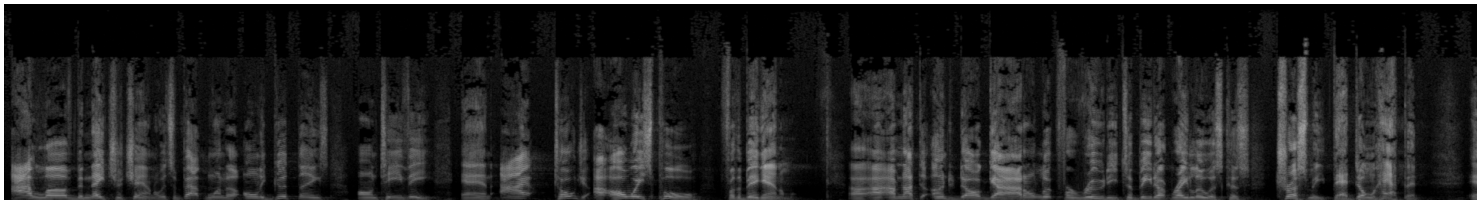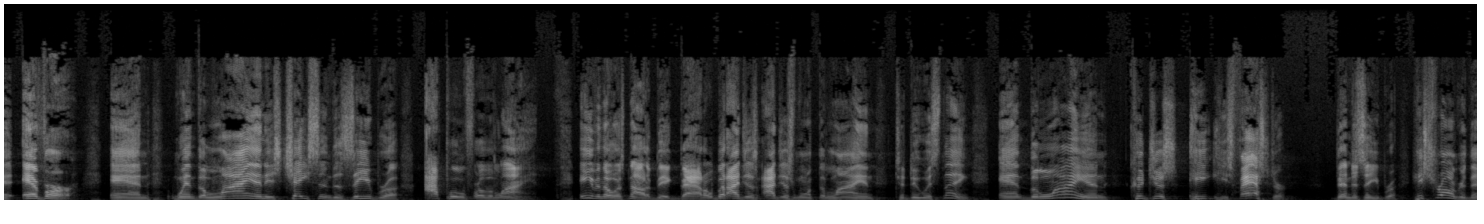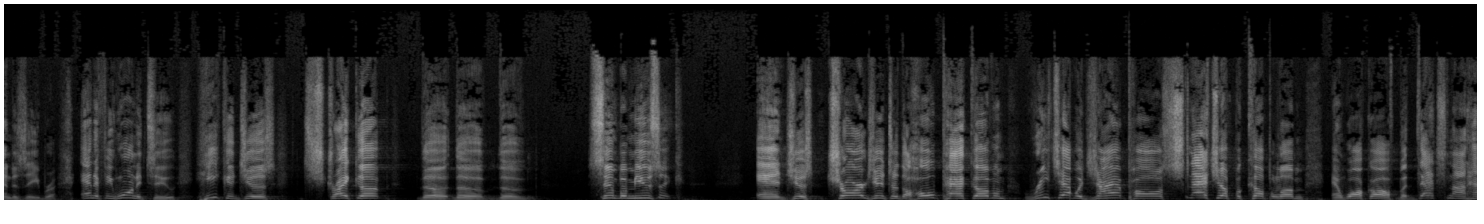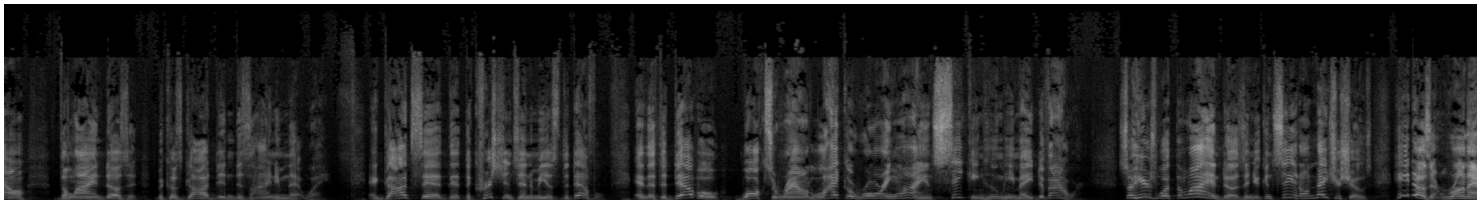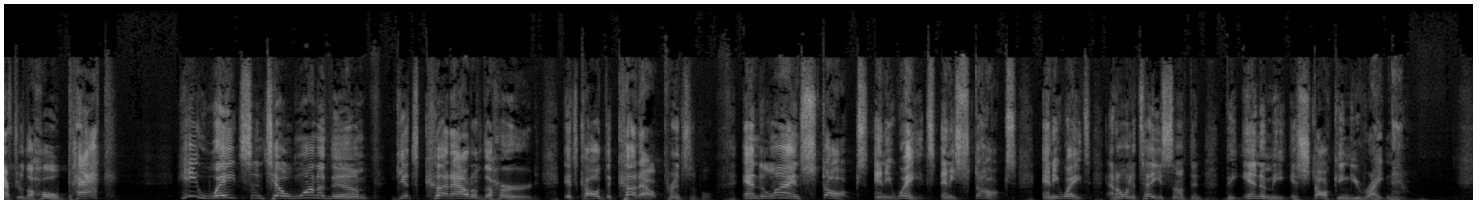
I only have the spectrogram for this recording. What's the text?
I love the Nature Channel. It's about one of the only good things on TV. And I told you, I always pull for the big animal. Uh, I, am not the underdog guy. I don't look for Rudy to beat up Ray Lewis because, trust me, that don't happen ever. And when the lion is chasing the zebra, I pull for the lion. Even though it's not a big battle, but I just I just want the lion to do his thing. And the lion could just he, he's faster than the zebra. He's stronger than the zebra. And if he wanted to, he could just strike up the the the cymbal music and just charge into the whole pack of them, reach out with giant paws, snatch up a couple of them, and walk off. But that's not how the lion does it because God didn't design him that way. And God said that the Christian's enemy is the devil, and that the devil walks around like a roaring lion seeking whom he may devour. So here's what the lion does, and you can see it on nature shows. He doesn't run after the whole pack. He waits until one of them gets cut out of the herd. It's called the cutout principle. And the lion stalks and he waits and he stalks and he waits. And I want to tell you something the enemy is stalking you right now.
